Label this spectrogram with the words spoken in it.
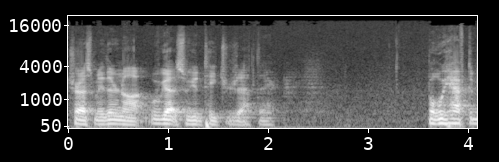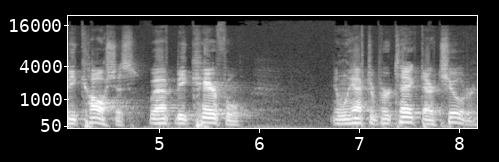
Trust me, they're not. We've got some good teachers out there. But we have to be cautious. We have to be careful. And we have to protect our children.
